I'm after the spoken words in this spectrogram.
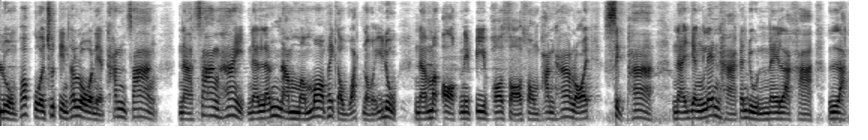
หลวงพ่อกลวยชุดตินทโลเนี่ยท่านสร้างนะสร้างให้นะแล้วนำมามอบให้กับวัดหนองอีดุนะมาออกในปีพศ 2515นะยังเล่นหากันอยู่ในราคาหลัก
